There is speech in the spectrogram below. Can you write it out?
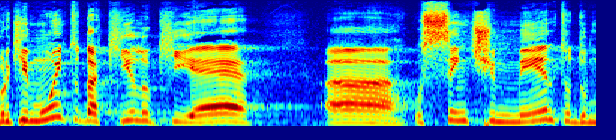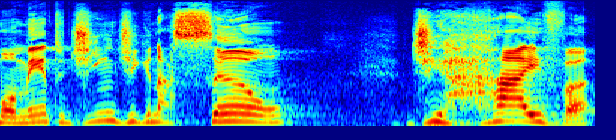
Porque muito daquilo que é ah, o sentimento do momento de indignação, de raiva,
